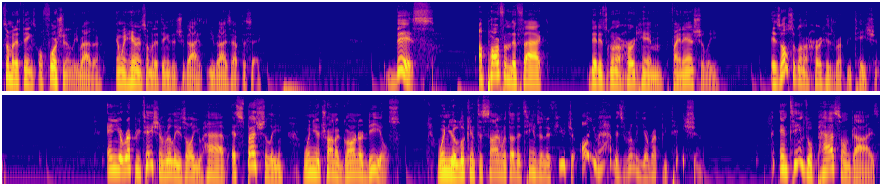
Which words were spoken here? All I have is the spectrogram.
Some of the things, or fortunately rather, and we're hearing some of the things that you guys you guys have to say. This, apart from the fact that it's going to hurt him financially, is also going to hurt his reputation. And your reputation really is all you have, especially when you're trying to garner deals. When you're looking to sign with other teams in the future, all you have is really your reputation. And teams will pass on guys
